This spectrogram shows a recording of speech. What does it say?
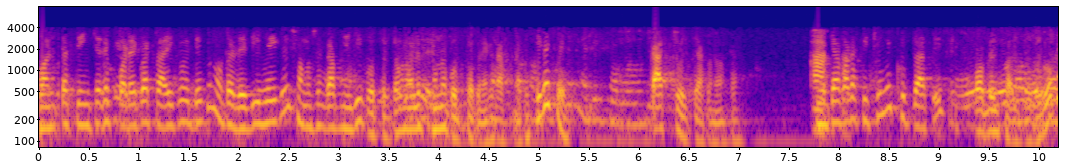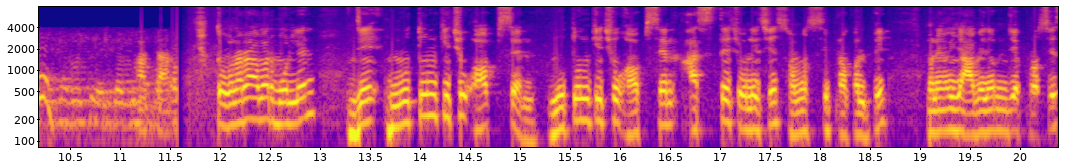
ঘণ্টা তিন চারেক পরে একবার ট্রাই করে দেখুন ওটা রেডি হয়ে গেলে সঙ্গে সঙ্গে আপনি নিজেই করতে তখন নাহলে ফোনও করতে হবে না এখানে আপনাকে ঠিক আছে? কাজ চলছে এখন ওটা। চিন্তা করার কিছু নেই খুব তাড়াতাড়ি প্রবলেম সলভ হবে ওকে আচ্ছা। তো ওনারা আবার বললেন যে নতুন কিছু অপশন নতুন কিছু অপশন আসতে চলেছে সমষ্টি প্রকল্পে। মানে ওই যে আবেদন যে প্রসেস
